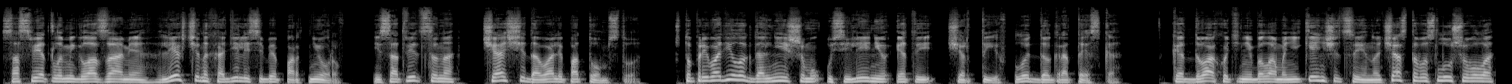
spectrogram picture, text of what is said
со светлыми глазами легче находили себе партнеров и, соответственно, чаще давали потомство, что приводило к дальнейшему усилению этой черты, вплоть до гротеска. Кэт-2 хоть и не была манекенщицей, но часто выслушивала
